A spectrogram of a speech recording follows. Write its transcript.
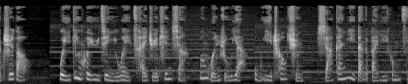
我知道，我一定会遇见一位才绝天下、温文儒雅、武艺超群、侠肝义胆的白衣公子，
